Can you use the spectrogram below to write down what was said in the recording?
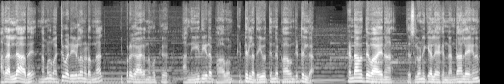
അതല്ലാതെ നമ്മൾ മറ്റു വഴികൾ നടന്നാൽ ഇപ്രകാരം നമുക്ക് ആ നീതിയുടെ ഭാവം കിട്ടില്ല ദൈവത്തിന്റെ ഭാവം കിട്ടില്ല. രണ്ടാമത്തെ വായന തെസലോണിക്ക ലേഖനം രണ്ടാം ലേഖനം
